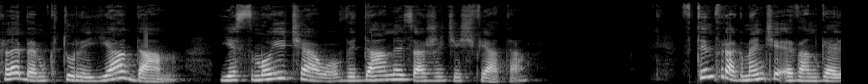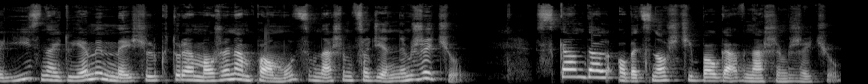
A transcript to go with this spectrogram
Chlebem, który ja dam, jest moje ciało wydane za życie świata. W tym fragmencie Ewangelii znajdujemy myśl, która może nam pomóc w naszym codziennym życiu. Skandal obecności Boga w naszym życiu.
